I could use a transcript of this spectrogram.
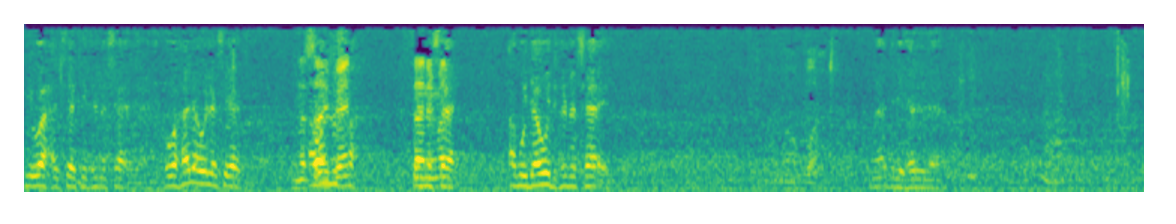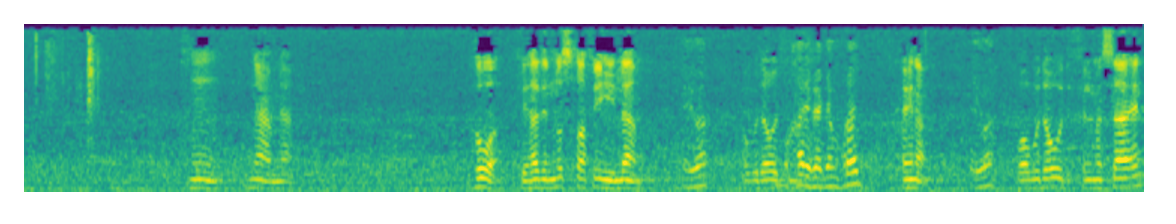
في واحد سيأتي في المسائل يعني. هو هذا ولا سيأتي؟ النسائي فين؟ الثاني من؟ أبو داود في المسائل. ما أدري هل مم. نعم نعم. هو في هذه النسخة فيه لام. أيوة. أبو داود في الأدب المفرد أي نعم. أيوة. وأبو داود في المسائل.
